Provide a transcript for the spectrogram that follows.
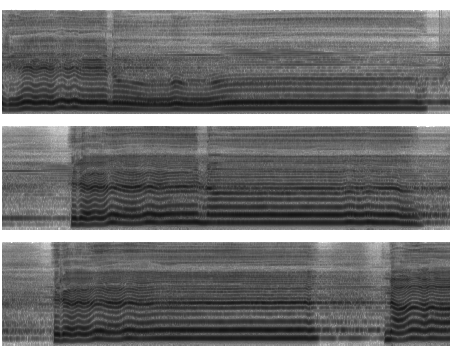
रेणु। रना र ना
